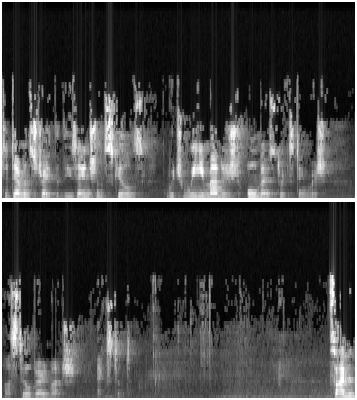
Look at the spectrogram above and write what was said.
to demonstrate that these ancient skills, which we managed almost to extinguish, are still very much extant. Simon,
